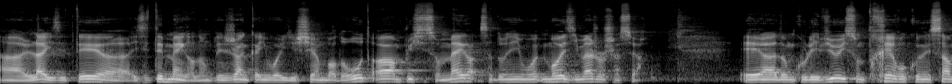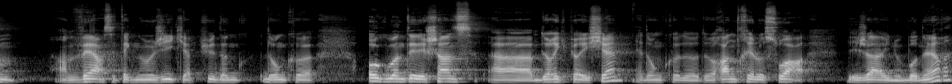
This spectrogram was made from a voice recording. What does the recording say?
là, ils étaient, ils étaient maigres. Donc les gens, quand ils voient les chiens en bord de route, ah, en plus ils sont maigres, ça donnait une mauvaise image aux chasseurs. Et euh, donc les vieux, ils sont très reconnaissants envers ces technologies qui a pu donc, euh, augmenter les chances euh, de récupérer les chiens et donc de, rentrer le soir déjà à une bonne heure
